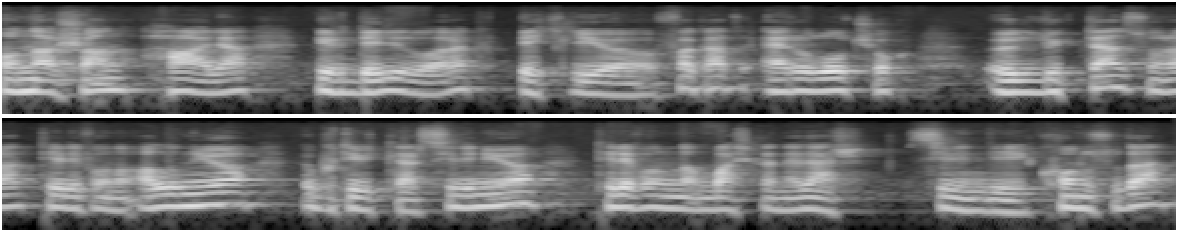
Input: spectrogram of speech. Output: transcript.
Onlar şu an hala bir delil olarak bekliyor. Fakat Erol Olçak öldükten sonra telefonu alınıyor ve bu tweetler siliniyor. Telefonundan başka neler silindiği konusu da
